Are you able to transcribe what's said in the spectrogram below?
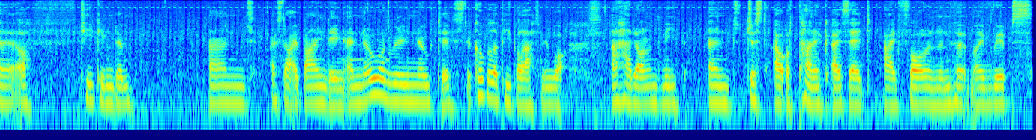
uh, off T-Kingdom and I started binding and no one really noticed. A couple of people asked me what I had on underneath and just out of panic I said I'd fallen and hurt my ribs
